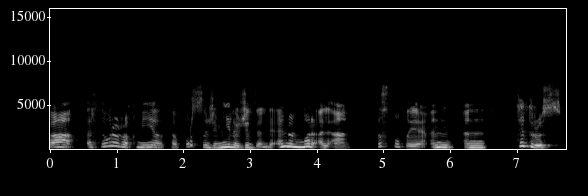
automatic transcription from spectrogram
فالثورة الرقمية كفرصة جميلة جدا لأنه المرأة الآن تستطيع أن أن تدرس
